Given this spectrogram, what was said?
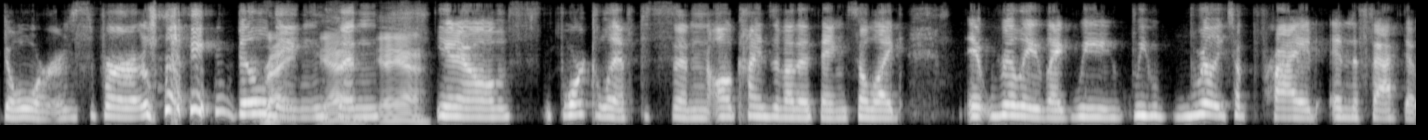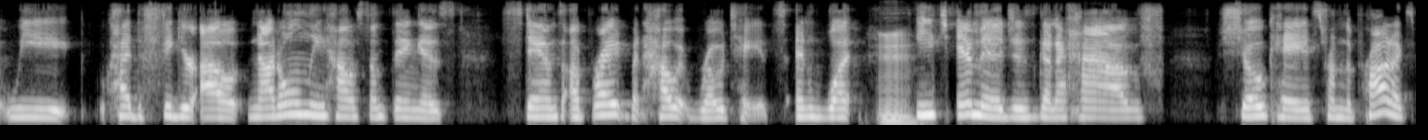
doors for like Right. buildings Yeah. and yeah. Yeah. you know forklifts and all kinds of other things so like it really like we we really took pride in the fact that we had to figure out not only how something is stands upright but how it rotates and what Mm. each image is going to have showcase from the products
